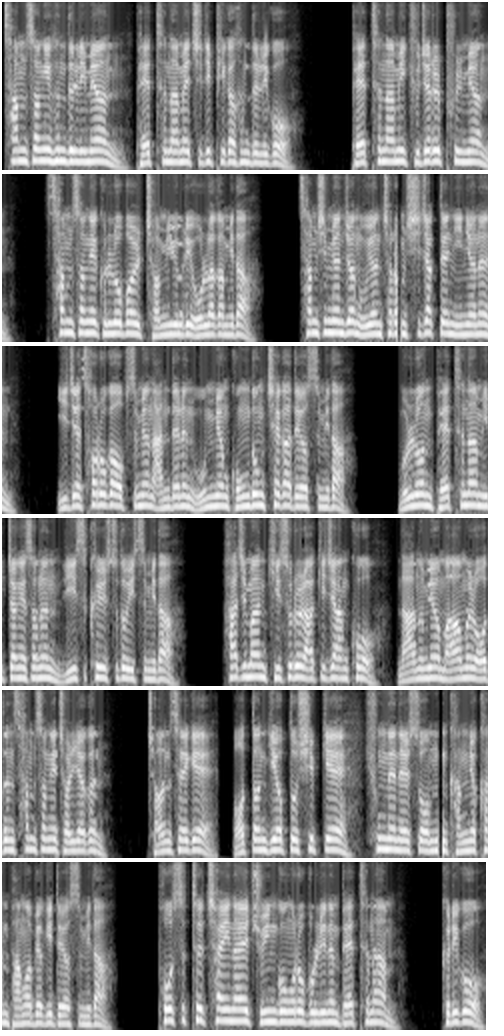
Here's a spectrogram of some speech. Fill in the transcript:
삼성이 흔들리면 베트남의 GDP가 흔들리고 베트남이 규제를 풀면 삼성의 글로벌 점유율이 올라갑니다. 30년 전 우연처럼 시작된 인연은 이제 서로가 없으면 안 되는 운명 공동체가 되었습니다. 물론 베트남 입장에서는 리스크일 수도 있습니다. 하지만 기술을 아끼지 않고 나누며 마음을 얻은 삼성의 전략은 전 세계 어떤 기업도 쉽게 흉내낼 수 없는 강력한 방어벽이 되었습니다. 포스트 차이나의 주인공으로 불리는 베트남, 그리고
